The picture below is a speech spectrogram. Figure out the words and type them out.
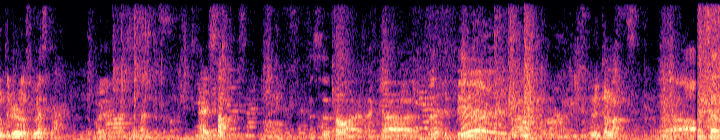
Har inte du någon semester? Vad är det semester för något? Är det sant? Jag ska ta en vecka 34. Ja. Utomlands? Ja, men sen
